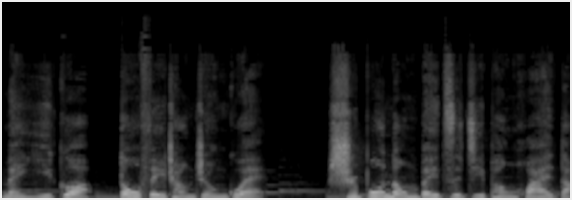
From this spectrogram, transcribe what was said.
每一个都非常珍贵。是不能被自己碰坏的。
